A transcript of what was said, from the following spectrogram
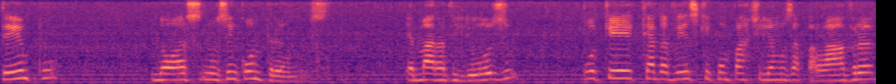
tempo, nós nos encontramos. É maravilhoso porque cada vez que compartilhamos a palavra,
